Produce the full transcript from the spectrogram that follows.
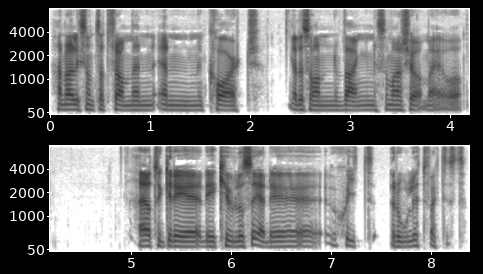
Han har liksom tagit fram en, en kart eller sån vagn som han kör med. Och, jag tycker det är, det är kul att se. Det är skitroligt faktiskt.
